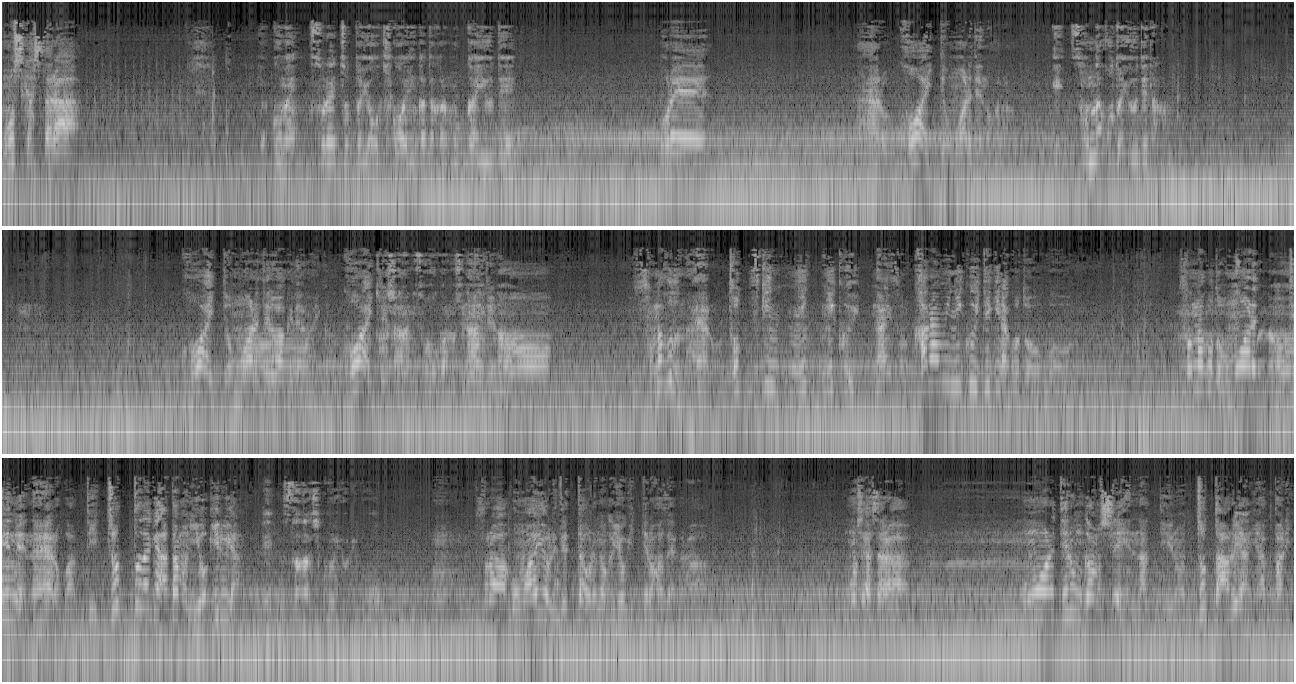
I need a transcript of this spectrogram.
もしかしたら、いやごめんそれちょっとよう聞こえへんかったからもう一回言うて俺、なんやろ、怖いって思われてんのかな。えそんなこと言うてたん？怖いって思われてるわけではないから。怖いっていうか確かに、そうかもしれなんていうの？そんなことないやろ。とっつきににくい、何その、絡みにくい的なことをこう、そんなこと思われてんねんなんやろかって、ちょっとだけ頭によぎるやん。えさだし君より？それはお前より絶対俺の方がよぎってるはずやから、もしかしたら、思われてるんかもしれへんなっていうのはちょっとあるやん、やっぱり。う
